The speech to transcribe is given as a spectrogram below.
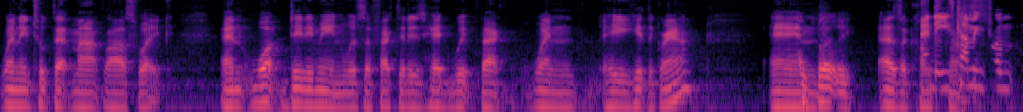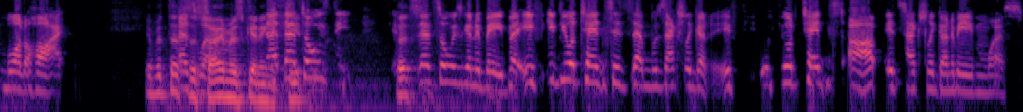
when he took that mark last week. And what did him in was the fact that his head whipped back when he hit the ground. And Absolutely. as a consequence. And he's coming from what a height? Yeah, but that's as the well. same as getting That, hit. that's always the, That's- that's, always going to be. But if if your tense is that was actually going if if you're tensed up, it's actually going to be even worse.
